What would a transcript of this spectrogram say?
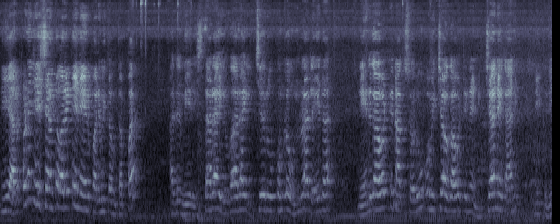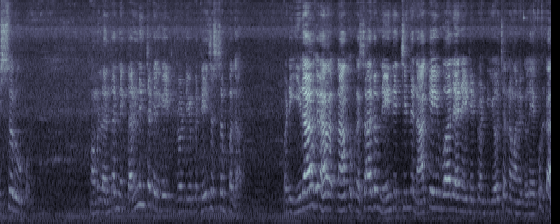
నీ అర్పణ చేసేంత వరకే నేను పరిమితం తప్ప అది మీరు ఇస్తారా ఇవ్వారా ఇచ్చే రూపంలో ఉన్నరా లేదా? నేను కాబట్టి నాకు స్వరూపం ఇచ్చావు కాబట్టి నేను ఇచ్చానే కానీ నీకు నిస్వరూపం. మమ్మల్ని అందరినీ కరుణించగలిగేటటువంటి యొక్క తేజస్ సంపద మరి ఇలాగా నాకు ప్రసాదం నేను తెచ్చింది నాకే ఇవ్వాలి అనేటటువంటి యోచన మనకు లేకుండా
